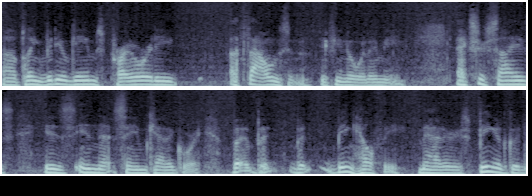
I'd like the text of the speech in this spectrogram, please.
Uh, playing video games, priority a thousand, if you know what I mean. Exercise is in that same category. But but but being healthy matters. Being a good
